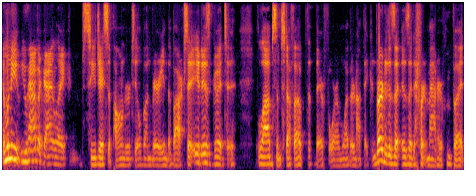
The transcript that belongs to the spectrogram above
And when you, you have a guy like CJ Sapong or Teal Bunbury in the box, it, it is good to lob some stuff up there for him. Whether or not they convert it is a, is a different matter, but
